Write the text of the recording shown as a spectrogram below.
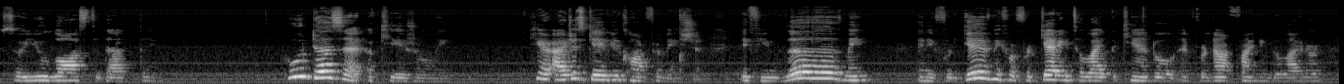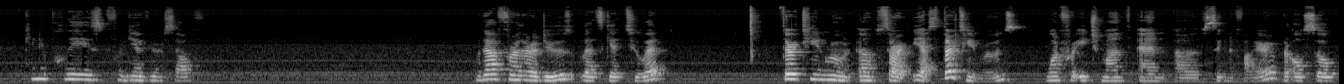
So you lost that thing. Who doesn't occasionally? Here, I just gave you confirmation. If you love me and you forgive me for forgetting to light the candle and for not finding the lighter, can you please forgive yourself? Without further ado, let's get to it. 13 rune, uh, sorry, yes, 13 runes, one for each month and a signifier, but also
